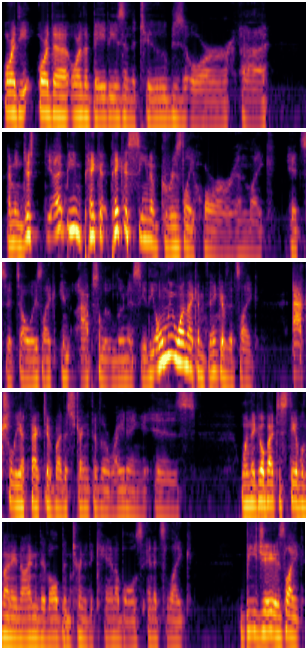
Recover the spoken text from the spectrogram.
Or the or the or the babies in the tubes or uh I mean just I mean pick a pick a scene of grisly horror and like it's it's always like in absolute lunacy. The only one I can think of that's like actually effective by the strength of the writing is when they go back to Stable 99 and they've all been turned into cannibals and it's like BJ is like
